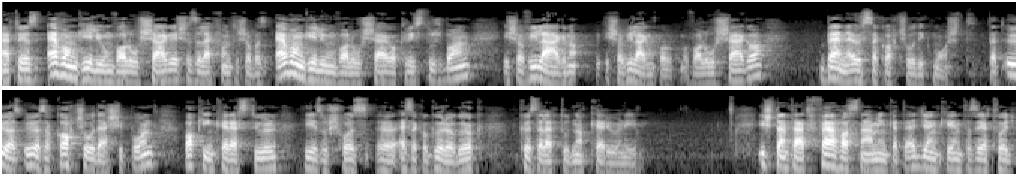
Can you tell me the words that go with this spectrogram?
mert hogy az evangélium valósága, és ez a legfontosabb, az evangélium valósága Krisztusban, és a, világnak, és a világnak a valósága benne összekapcsolódik most. Tehát ő az, ő az a kapcsolódási pont, akin keresztül Jézushoz ezek a görögök közelebb tudnak kerülni. Isten tehát felhasznál minket egyenként azért, hogy,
